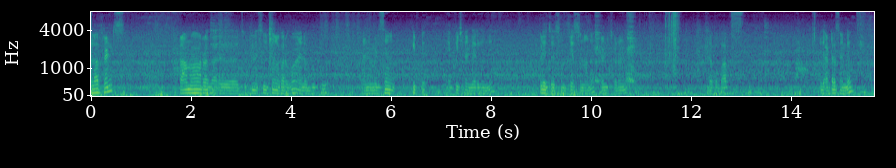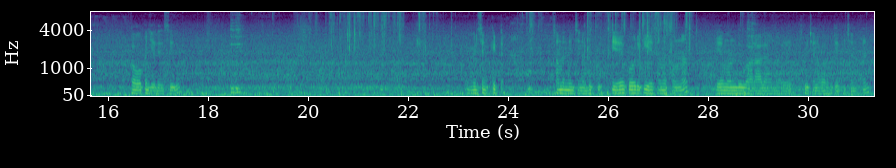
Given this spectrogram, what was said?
Hello friends Rammohan గారు చెప్పిన సూచనల కొరకు ఆయన బుక్ ఆయన మెడిసిన్ కిట్ తెప్పించడం జరిగింది. ఇప్పుడే చూస్తు చేస్తున్నాను ఫ్రెండ్స్ చూడండి. ఇది ఒక బాక్స్ ఇది అడ్రస్ అండి. ఇంకా ఓపెన్ చేయలేదు సీలు. మెడిసిన్ కిట్ సంబంధించిన బుక్. ఏ కోడికి ఏ సమస్య ఉన్నా ఏ మందు వాడాలి అన్న సూచన వరకు తెప్పించాను ఫ్రెండ్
